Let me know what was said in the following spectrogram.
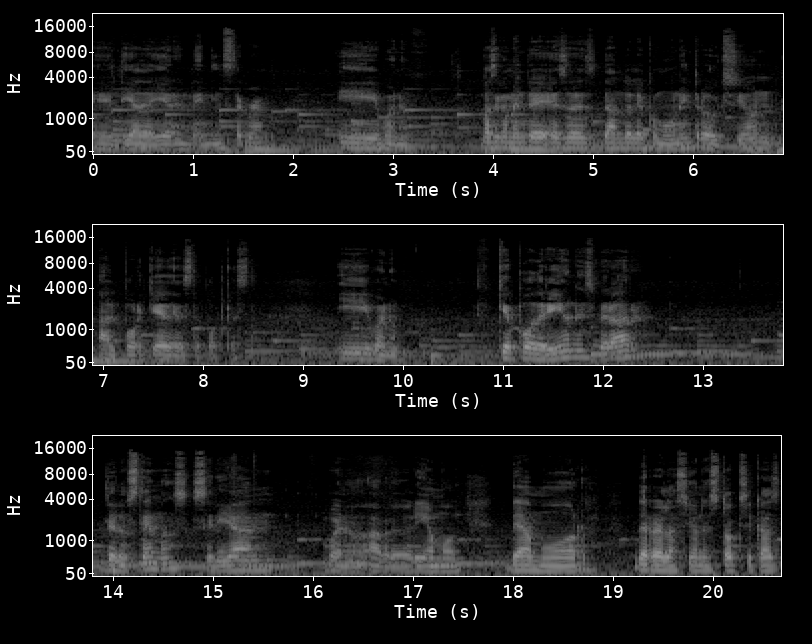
el día de ayer en, Instagram. Y bueno, básicamente eso es dándole como una introducción al porqué de este podcast. Y bueno, ¿qué podrían esperar de los temas? Serían, bueno, hablaríamos de amor, de relaciones tóxicas,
